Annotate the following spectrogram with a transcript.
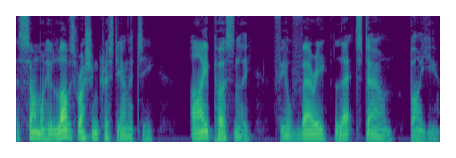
As someone who loves Russian Christianity, I personally feel very let down by you.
